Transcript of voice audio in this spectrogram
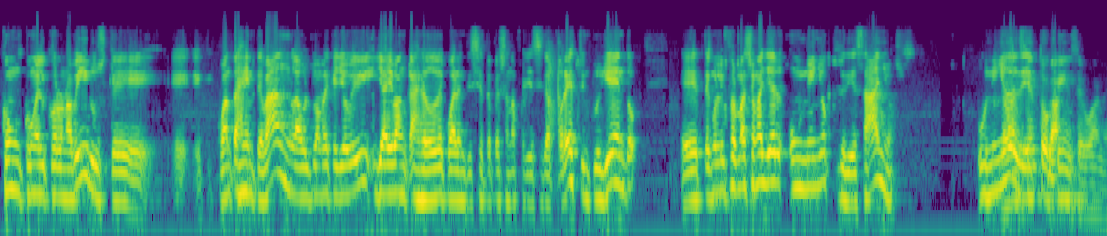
con, con el coronavirus, que eh, eh, cuánta gente van. La última vez que yo vi ya iban alrededor de 47 personas fallecidas por esto, incluyendo, eh, tengo la información ayer, un niño de 10 años. Un niño de 115, Juan.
